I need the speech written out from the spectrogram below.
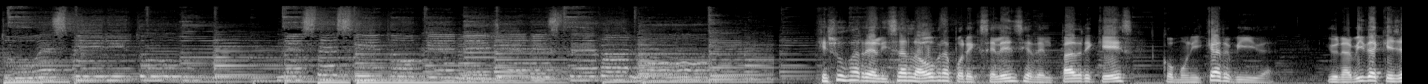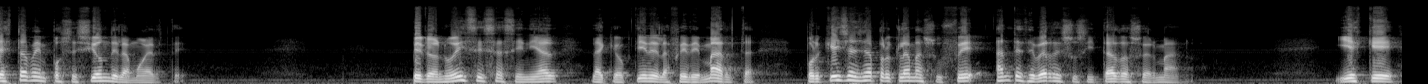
tu espíritu. Necesito que me llenes de valor. Jesús va a realizar la obra por excelencia del Padre que es comunicar vida, y una vida que ya estaba en posesión de la muerte. Pero no es esa señal la que obtiene la fe de Marta, porque ella ya proclama su fe antes de ver resucitado a su hermano y es que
